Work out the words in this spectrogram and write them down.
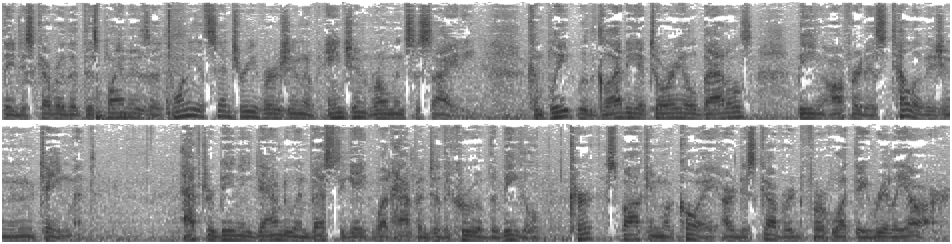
they discover that this planet is a 20th century version of ancient Roman society, complete with gladiatorial battles being offered as television entertainment. After beaming down to investigate what happened to the crew of the Beagle, Kirk, Spock, and McCoy are discovered for what they really are.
